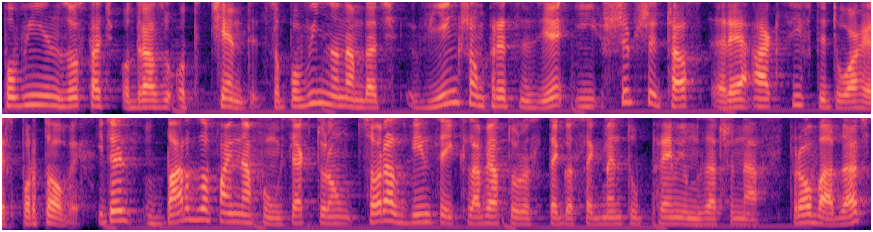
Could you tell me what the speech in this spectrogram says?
powinien zostać od razu odcięty, co powinno nam dać większą precyzję i szybszy czas reakcji w tytułach e-sportowych. I to jest bardzo fajna funkcja, którą coraz więcej klawiatur z tego segmentu premium zaczyna wprowadzać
